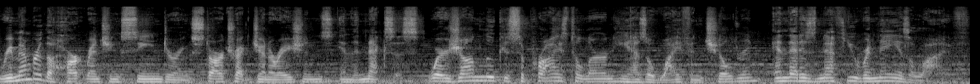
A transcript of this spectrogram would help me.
Remember the heart wrenching scene during Star Trek Generations in the Nexus, where Jean Luc is surprised to learn he has a wife and children, and that his nephew Rene is alive?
